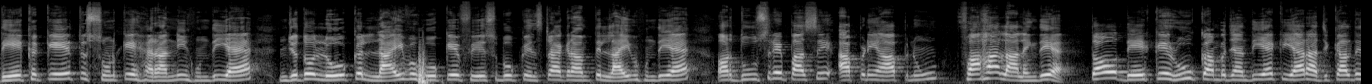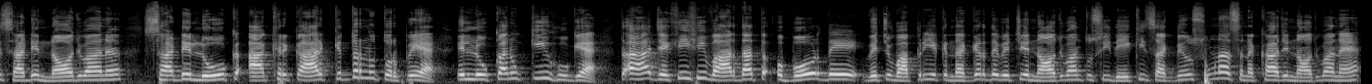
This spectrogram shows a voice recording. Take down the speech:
ਦੇਖ ਕੇ ਤੇ ਸੁਣ ਕੇ ਹੈਰਾਨੀ ਹੁੰਦੀ ਹੈ। ਜਦੋਂ ਲੋਕ ਲਾਈਵ ਹੋ ਕੇ ਫੇਸਬੁੱਕ ਇੰਸਟਾਗ੍ਰam ਤੇ ਲਾਈਵ ਹੁੰਦੇ ਆ ਔਰ ਦੂਸਰੇ ਪਾਸੇ ਆਪਣੇ ਆਪ ਨੂੰ ਫਾਹਾ ਲਾ ਲੈਂਦੇ ਆ। ਤਾਂ ਉਹ ਦੇਖ ਕੇ ਰੂਹ ਕੰਬ ਜਾਂਦੀ ਹੈ ਕਿ ਯਾਰ ਅੱਜ ਕੱਲ ਦੇ ਸਾਡੇ ਨੌਜਵਾਨ, ਸਾਡੇ ਲੋਕ ਆਖਿਰਕਾਰ ਕਿੱਧਰ ਨੂੰ ਤੁਰ ਪਏ ਐ ਇਹ ਲੋਕਾਂ ਨੂੰ ਕੀ ਹੋ ਗਿਆ? ਤਾਂ ਆਹ ਜਿਹੀ ਹੀ ਵਾਰਦਾਤ ਅਬੋਰ ਦੇ ਵਿੱਚ ਵਾਪਰੀ, ਇੱਕ ਨਗਰ ਦੇ ਵਿੱਚ। ਇਹ ਨੌਜਵਾਨ ਤੁਸੀਂ ਦੇਖ ਹੀ ਸਕਦੇ ਹੋ, ਸੋਹਣਾ ਸੁਨੱਖਾ ਜੇ ਨੌਜਵਾਨ ਹੈ।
